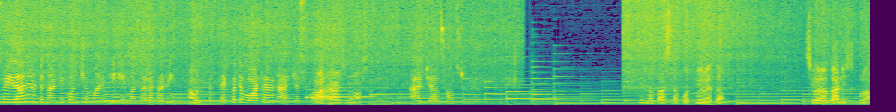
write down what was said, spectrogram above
సో ఇలానే ఉంటుందండి కొంచెం మనకి మసాలా కర్రీ. అవునండి. లేకపోతే వాటర్ ఏమైనా యాడ్ చేసుకోవాలా? వాటర్ యాడ్ చేసిన అవసరం లేదండి యాడ్ చేయాల్సిన అవసరం లేదు. దీంట్లో కాస్త కొత్తిమీర వేద్దాం. చివరిగా గార్నిష్ కూడా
